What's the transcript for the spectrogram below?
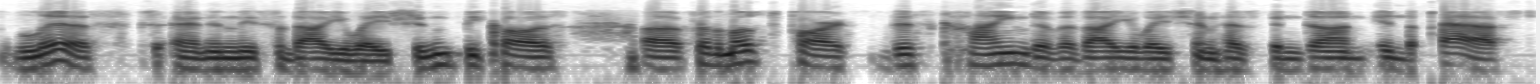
list and in this evaluation because, uh, for the most part, this kind of evaluation has been done in the past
